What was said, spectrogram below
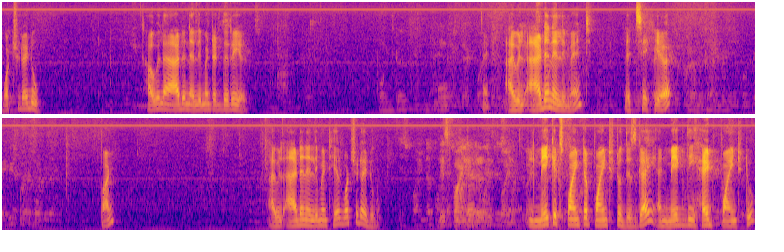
what should I do? How will I add an element at the rear? Right? I will add an element, let us say here, punt. I will add an element here, what should I do? This pointer make its pointer point to this guy and make the head point to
